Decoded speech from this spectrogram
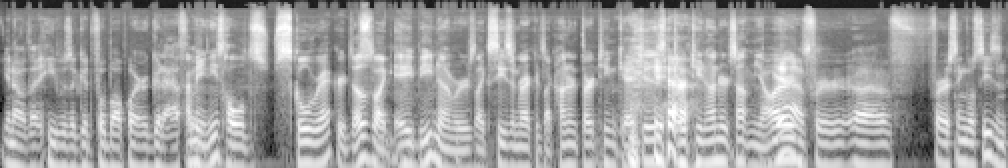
you know that he was a good football player a good athlete. I mean, he holds school records. Those like AB numbers, like season records, like 113 catches, Yeah. 1300 something yeah yards. for uh for a single season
